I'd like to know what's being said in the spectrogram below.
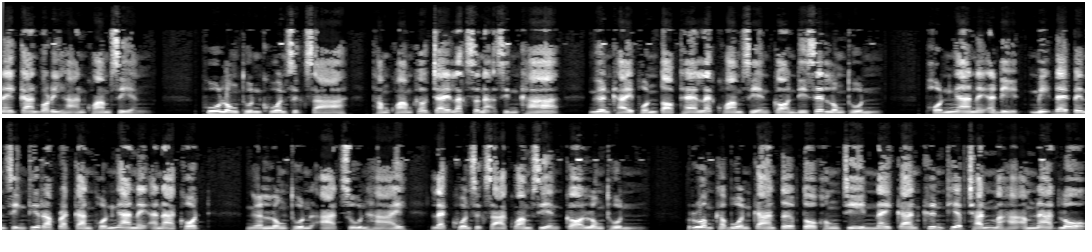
ในการบริหารความเสี่ยง ผู้ลงทุนควรศึกษาทำความเข้าใจลักษณะสินค้า เงื่อนไขผลตอบแทนและความเสี่ยงก่อนดีเซลลงทุน ผลงานในอดีตมิได้เป็นสิ่งที่รับประกันผลงานในอนาคต เงินลงทุนอาจสูญหาย และควรศึกษาความเสี่ยงก่อนลงทุน ร่วมขบวนการเติบโตของจีนในการขึ้นเทียบชั้นมหาอำนาจโลก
